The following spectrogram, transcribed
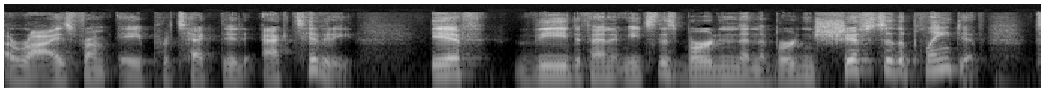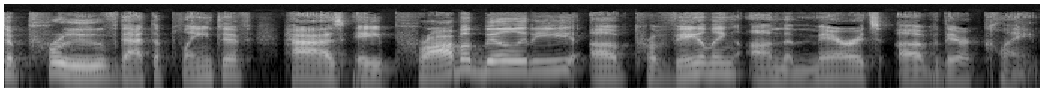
arise from a protected activity. If the defendant meets this burden, then the burden shifts to the plaintiff to prove that the plaintiff has a probability of prevailing on the merits of their claim.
